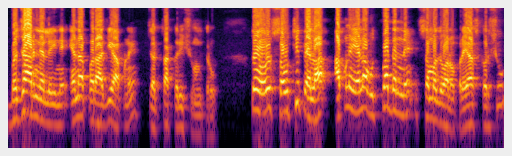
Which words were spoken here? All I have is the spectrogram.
બજારને લઈને, એના પર આજે આપણે ચર્ચા કરીશું મિત્રો. તો સૌથી પહેલા આપણે એના ઉત્પાદનને સમજવાનો પ્રયાસ કરશું.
